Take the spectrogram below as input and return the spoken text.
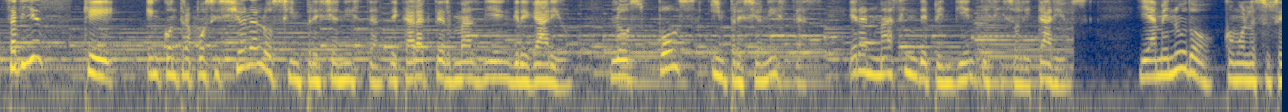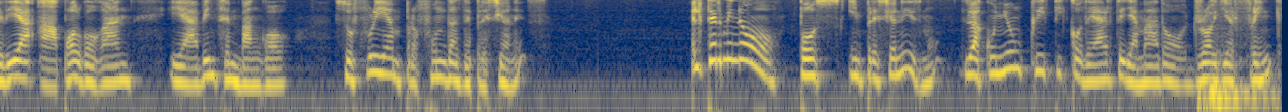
¿Sabías que, en contraposición a los impresionistas de carácter más bien gregario, los post-impresionistas eran más independientes y solitarios, y a menudo, como le sucedía a Paul Gauguin y a Vincent van Gogh, sufrían profundas depresiones? El término post-impresionismo lo acuñó un crítico de arte llamado Roger Frink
